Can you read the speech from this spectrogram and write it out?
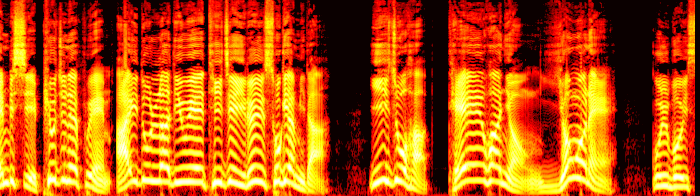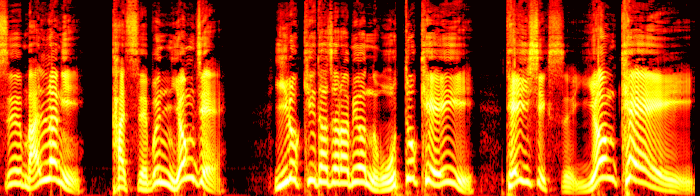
MBC 표준 FM 아이돌 라디오의 DJ를 소개합니다. 이조합, 대환영, 영원해, 꿀보이스 말랑이, 갓세븐 영재. 이렇게 다 잘하면 어떡해 데이식스 영케이!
